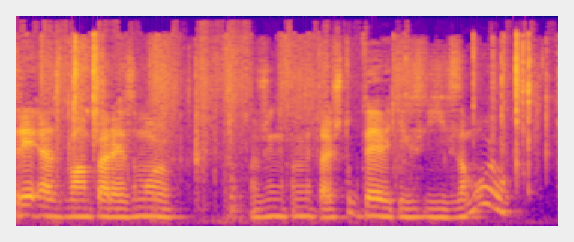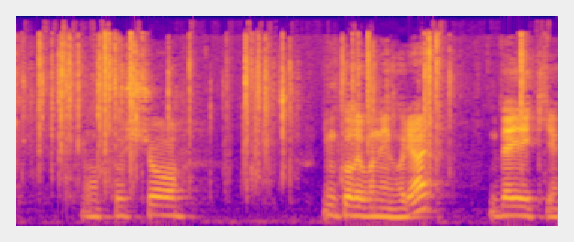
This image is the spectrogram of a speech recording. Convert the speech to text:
3S 2 ампера я замовив. Вже не пам'ятаю, штук 9 їх, їх замовив. От, то що інколи вони горять, деякі.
